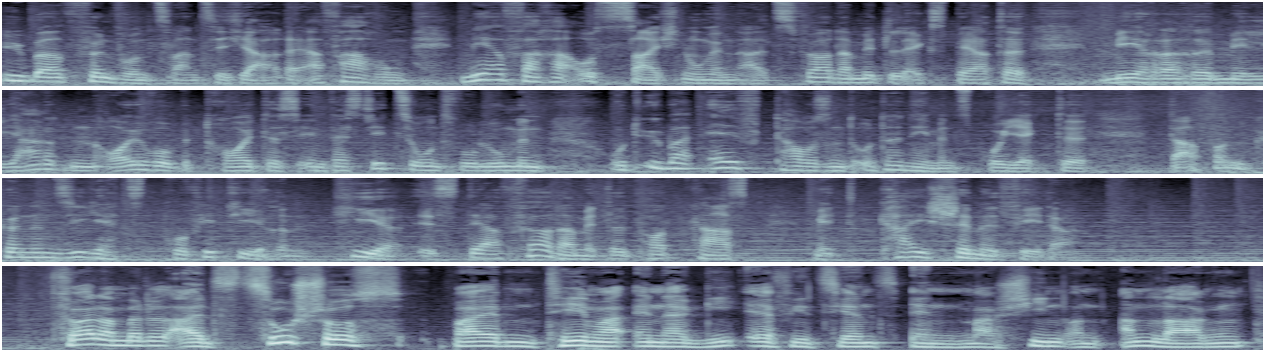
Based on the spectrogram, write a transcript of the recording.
Über 25 Jahre Erfahrung, mehrfache Auszeichnungen als Fördermittelexperte, mehrere Milliarden Euro betreutes Investitionsvolumen und über 11.000 Unternehmensprojekte. Davon können Sie jetzt profitieren. Hier ist der Fördermittel-Podcast mit Kai Schimmelfeder. Fördermittel als Zuschuss beim Thema Energieeffizienz in Maschinen und Anlagen.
